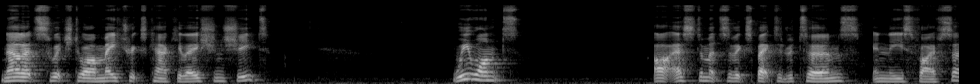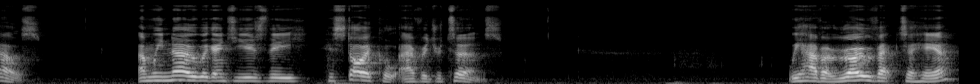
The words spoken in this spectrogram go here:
Now let's switch to our matrix calculation sheet. We want our estimates of expected returns in these five cells. And we know we're going to use the historical average returns. We have a row vector here,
